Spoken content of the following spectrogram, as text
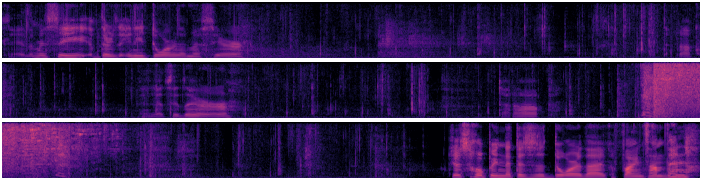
Okay, let me see if there's any door I miss here. Put that up. And that's there. Put that up. Just hoping that this is a door that I could find something.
